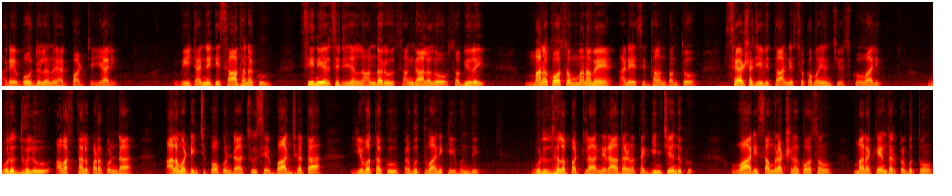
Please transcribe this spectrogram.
అనే బోర్డులను ఏర్పాటు చేయాలి వీటన్నిటి సాధనకు సీనియర్ సిటిజన్లు అందరూ సంఘాలలో సభ్యులై మన కోసం మనమే అనే సిద్ధాంతంతో శేష జీవితాన్ని సుఖమయం చేసుకోవాలి. వృద్ధులు అవస్థలు పడకుండా అలమటించిపోకుండా చూసే బాధ్యత యువతకు ప్రభుత్వానికి ఉంది. వృద్ధుల పట్ల నిరాదరణ తగ్గించేందుకు వారి సంరక్షణ కోసం మన కేంద్ర ప్రభుత్వం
